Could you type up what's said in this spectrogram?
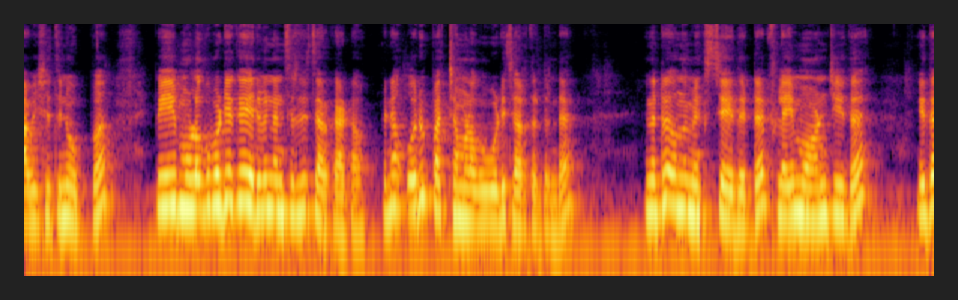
ആവശ്യത്തിന് ഉപ്പ്. ഇപ്പോൾ ഈ മുളക് പൊടിയൊക്കെ എരിവിനനുസരിച്ച് ചേർക്കാം കേട്ടോ. പിന്നെ ഒരു പച്ചമുളക് കൂടി ചേർത്തിട്ടുണ്ട്. എന്നിട്ട് ഒന്ന് മിക്സ് ചെയ്തിട്ട് ഫ്ലെയിം ഓൺ ചെയ്ത് ഇത്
